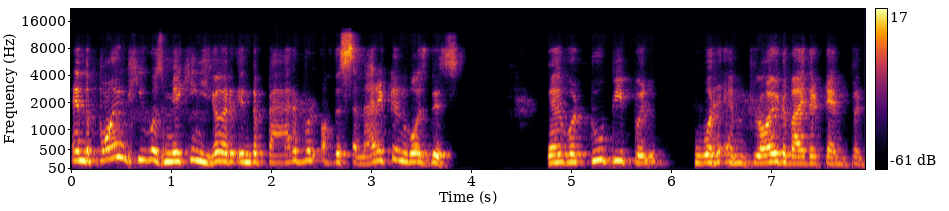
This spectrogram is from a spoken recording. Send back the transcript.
And the point he was making here in the parable of the Samaritan was this. There were two people who were employed by the temple.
